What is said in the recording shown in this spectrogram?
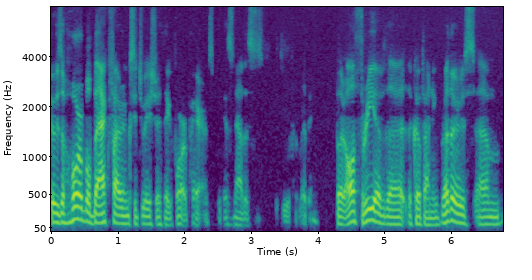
it was a horrible backfiring situation, I think, for our parents because now this is what we do for a living. But all three of the, the co-founding brothers, um,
